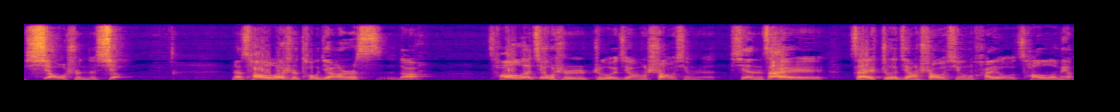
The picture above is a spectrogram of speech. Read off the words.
孝顺的孝。那曹娥是投江而死的。曹娥就是浙江绍兴人，现在在浙江绍兴还有曹娥庙。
